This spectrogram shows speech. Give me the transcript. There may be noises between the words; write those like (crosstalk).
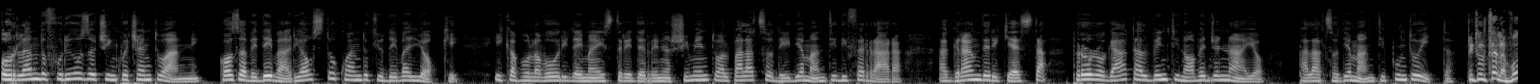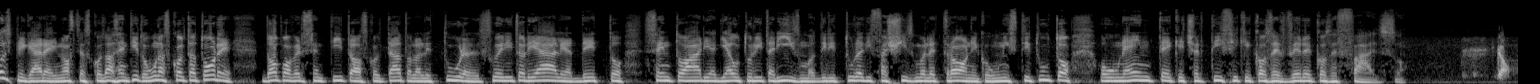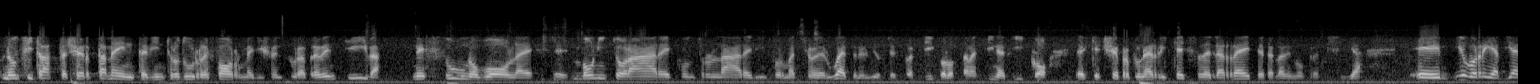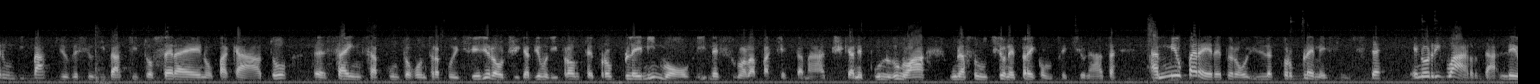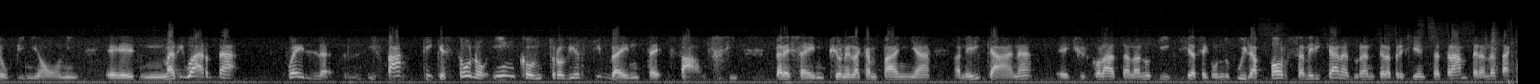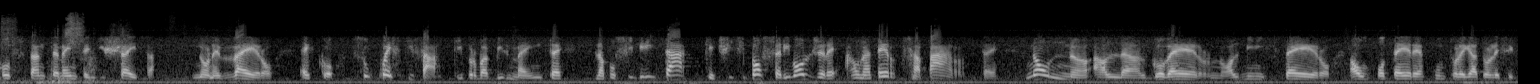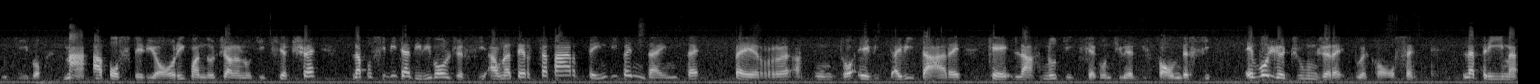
Orlando Furioso 500 anni. Cosa vedeva Ariosto quando chiudeva gli occhi? I capolavori dei maestri del Rinascimento al Palazzo dei Diamanti di Ferrara, a grande richiesta prorogata al 29 gennaio palazzodiamanti.it. Pitruzzella, vuoi spiegare ai nostri ascoltatori? Ha sentito un ascoltatore, dopo aver sentito, ascoltato la lettura del suo editoriale, ha detto sento aria di autoritarismo, addirittura di fascismo elettronico, un istituto o un ente che certifichi cosa è vero e cosa è falso. No, non si tratta certamente di introdurre forme di censura preventiva, nessuno vuole eh, monitorare e controllare l'informazione del web. Nel mio stesso articolo stamattina dico eh, che c'è proprio una ricchezza della rete per la democrazia. E io vorrei avviare un dibattito che sia un dibattito sereno, pacato, eh, senza appunto contrapposizioni ideologiche. Abbiamo di fronte problemi nuovi, nessuno ha la bacchetta magica, nessuno ha una soluzione preconfezionata. A mio parere però il problema esiste e non riguarda le opinioni, eh, ma riguarda quel, i fatti che sono incontrovertibilmente falsi. Per esempio nella campagna americana è circolata la notizia secondo cui la borsa americana durante la presidenza Trump era andata costantemente in discesa. Non è vero. Ecco, su questi fatti probabilmente la possibilità che ci si possa rivolgere a una terza parte non al, al, governo, al ministero, a un potere appunto legato all'esecutivo, ma a posteriori, quando già la notizia c'è, la possibilità di rivolgersi a una terza parte indipendente per appunto evi- evitare che la notizia continui a diffondersi. E voglio aggiungere due cose. La prima,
